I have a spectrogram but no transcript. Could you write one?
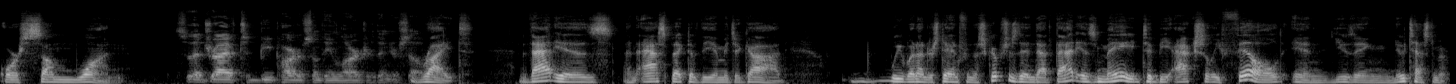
or someone. So that drive to be part of something larger than yourself. Right. That is an aspect of the image of God. We would understand from the scriptures then that that is made to be actually filled in using New Testament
